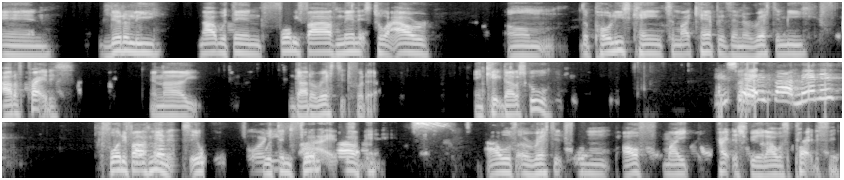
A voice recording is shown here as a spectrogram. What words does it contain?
and literally not within 45 minutes to an hour um the police came to my campus and arrested me out of practice. And I got arrested for that and kicked out of school. You said 45 minutes? 45 minutes. It, 45 within 45 minutes. I was arrested from off my practice field. I was practicing.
